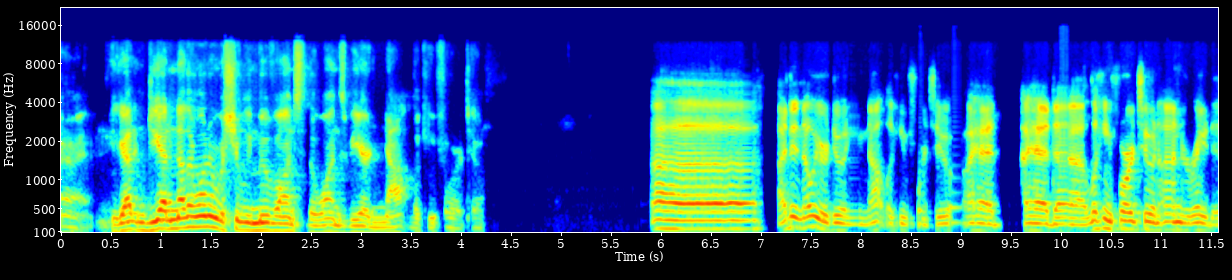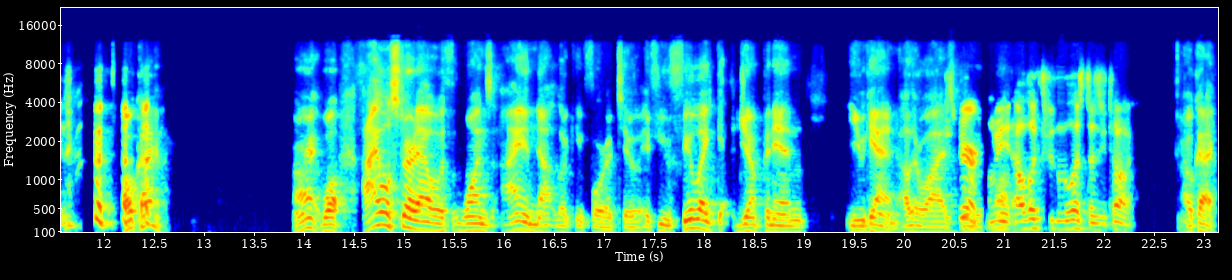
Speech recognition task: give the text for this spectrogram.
All right, you got do you got another one, or should we move on to the ones we are not looking forward to? Uh, I didn't know we were doing not looking forward to. I had I had uh, looking forward to an underrated. okay. All right. Well, I will start out with ones I am not looking forward to. If you feel like jumping in, you can. Otherwise, sure. I mean, I'll look through the list as you talk. Okay.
